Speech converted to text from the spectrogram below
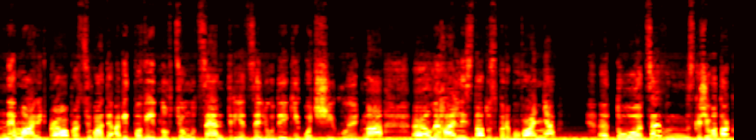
не мають права працювати. А відповідно в цьому центрі це люди, які очікують на е, легальний статус перебування. е, То це, скажімо так,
